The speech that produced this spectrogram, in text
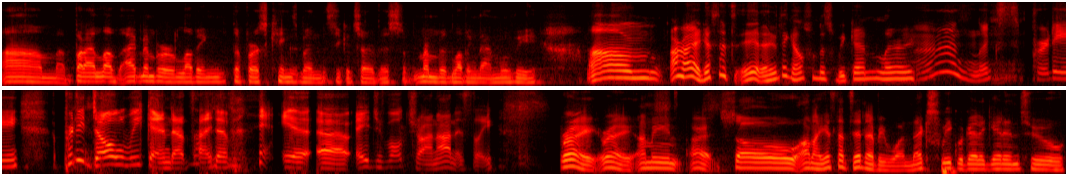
Um, but I love. I remember loving the first Kingsman: The Secret Service. I remember loving that movie. Um, all right. I guess that's it. Anything else from this weekend, Larry? Uh, looks pretty, pretty dull weekend outside of uh, Age of Ultron, honestly. Right, right. I mean, all right. So, um, I guess that's it, everyone. Next week we're gonna get into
